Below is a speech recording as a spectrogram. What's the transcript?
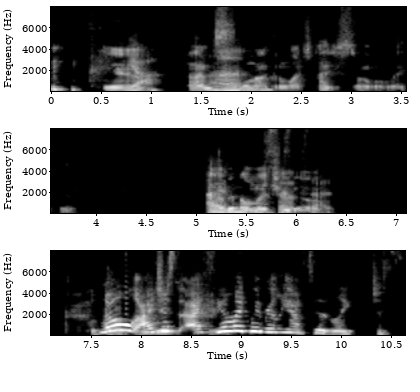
yeah, Yeah. I'm still Um, not gonna watch. I just don't like it. I'm Abbott so Elementary, though. upset. No, I just I feel like we really have to like just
